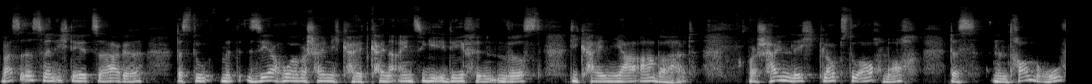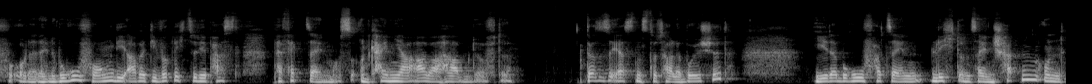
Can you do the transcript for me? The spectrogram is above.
Was ist, wenn ich dir jetzt sage, dass du mit sehr hoher Wahrscheinlichkeit keine einzige Idee finden wirst, die kein Ja-Aber hat? Wahrscheinlich glaubst du auch noch, dass ein Traumberuf oder deine Berufung, die Arbeit, die wirklich zu dir passt, perfekt sein muss und kein Ja-Aber haben dürfte. Das ist erstens totaler Bullshit. Jeder Beruf hat sein Licht und seinen Schatten und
